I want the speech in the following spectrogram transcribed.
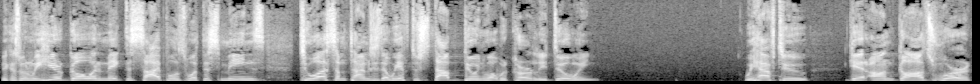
Because when we hear go and make disciples, what this means to us sometimes is that we have to stop doing what we're currently doing. We have to get on God's work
